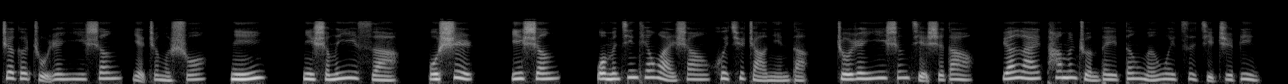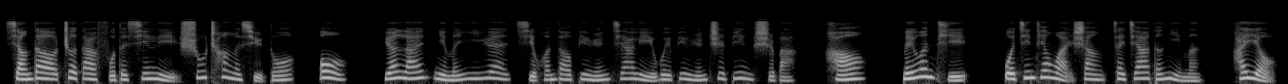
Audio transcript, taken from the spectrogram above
这个主任医生也这么说。你，你什么意思啊？不是，医生，我们今天晚上会去找您的。主任医生解释道。原来他们准备登门为自己治病。想到这，大福的心里舒畅了许多。哦，原来你们医院喜欢到病人家里为病人治病是吧？好，没问题，我今天晚上在家等你们。还有，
